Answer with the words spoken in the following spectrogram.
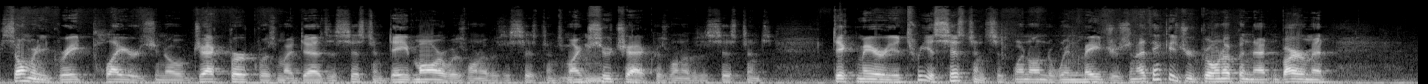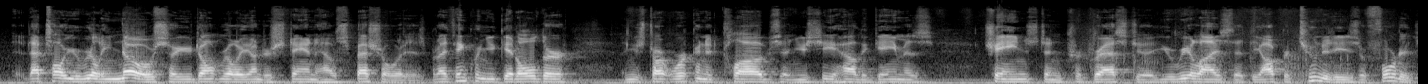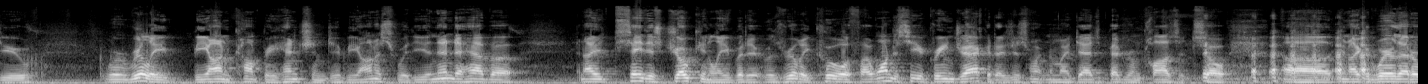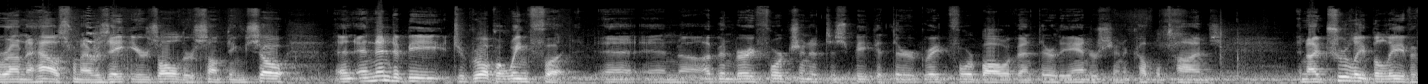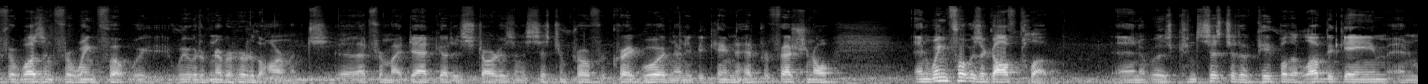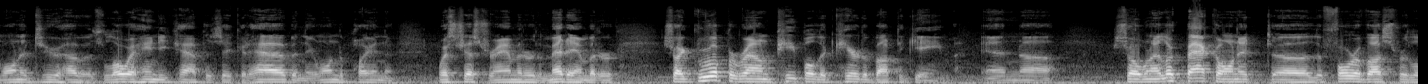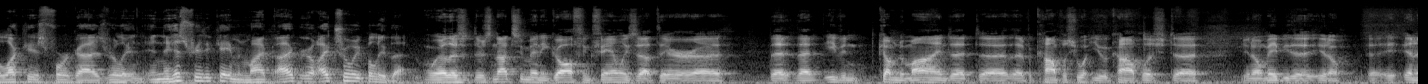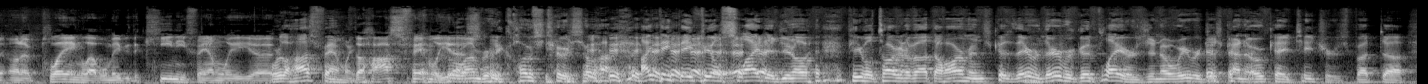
so many great players. You know, Jack Burke was my dad's assistant. Dave Marr was one of his assistants. Mike mm-hmm. Souchak was one of his assistants. Dick Mayer had three assistants that went on to win majors. And I think as you're growing up in that environment, that's all you really know, so you don't really understand how special it is. But I think when you get older and you start working at clubs and you see how the game has changed and progressed, you, you realize that the opportunities afforded you were really beyond comprehension, to be honest with you. And then to have a, and I say this jokingly, but it was really cool. If I wanted to see a green jacket, I just went into my dad's bedroom closet. So, uh, and I could wear that around the house when I was eight years old or something. So, and, and then to be, to grow up at Wingfoot. And, and uh, I've been very fortunate to speak at their great four ball event there, the Anderson, a couple times. And I truly believe if it wasn't for Wingfoot, we, we would have never heard of the Harmons. Uh, that's where my dad got his start as an assistant pro for Craig Wood, and then he became the head professional. And Wingfoot was a golf club, and it was consisted of people that loved the game and wanted to have as low a handicap as they could have, and they wanted to play in the Westchester Amateur, the Met Amateur. So I grew up around people that cared about the game, and. Uh, so when I look back on it, uh, the four of us were the luckiest four guys, really, in, in the history of the game. In my, I, I truly believe that. Well, there's there's not too many golfing families out there uh, that that even come to mind that uh, that have accomplished what you accomplished. Uh, you know, maybe the you know uh, in, on a playing level, maybe the Keeney family uh, We're the Haas family. the Haas family. who I'm very close to. So I, I think they feel slighted, you know, people talking about the Harmons because they were they were good players. You know, we were just kind of okay teachers. But uh,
